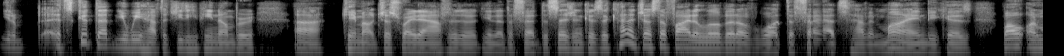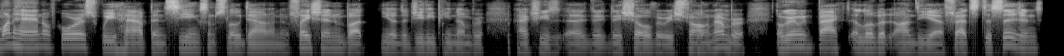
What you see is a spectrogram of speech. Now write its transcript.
you know, it's good that you, we have the GDP number uh, came out just right after the you know the Fed decision because it kind of justified a little bit of what the Feds have in mind because well on one hand of course we have been seeing some slowdown on inflation but you know the GDP number actually is, uh, they, they show a very strong number. We're going back a little bit on the uh, Fed's decisions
